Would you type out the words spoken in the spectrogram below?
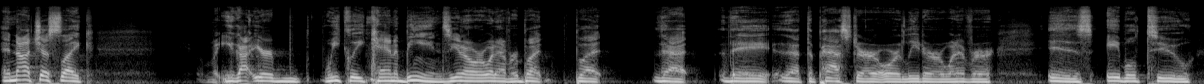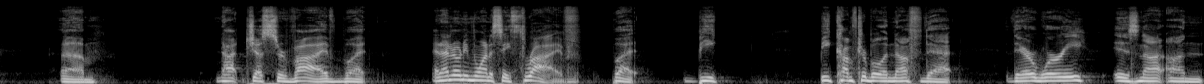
and not just like you got your weekly can of beans, you know, or whatever, but but that they that the pastor or leader or whatever is able to um not just survive, but and I don't even want to say thrive, but be be comfortable enough that their worry is not on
